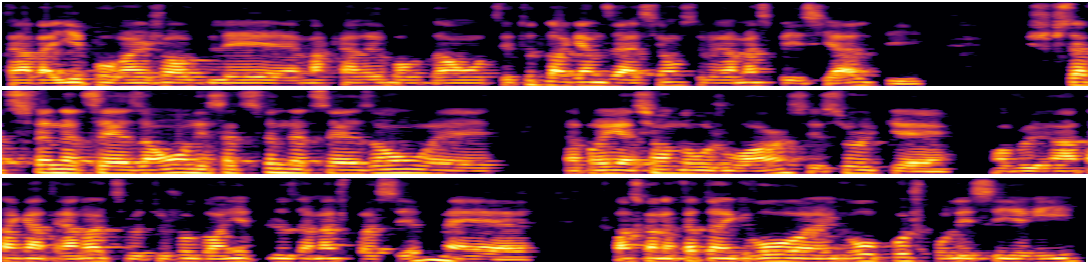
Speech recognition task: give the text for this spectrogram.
Travailler pour un Jacques Blais, Marc-André Bourdon, toute l'organisation, c'est vraiment spécial. Puis je suis satisfait de notre saison. On est satisfait de notre saison, euh, la progression de nos joueurs. C'est sûr que on veut, en tant qu'entraîneur, tu veux toujours gagner le plus de matchs possible, mais euh, je pense qu'on a fait un gros, un gros push pour les séries.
